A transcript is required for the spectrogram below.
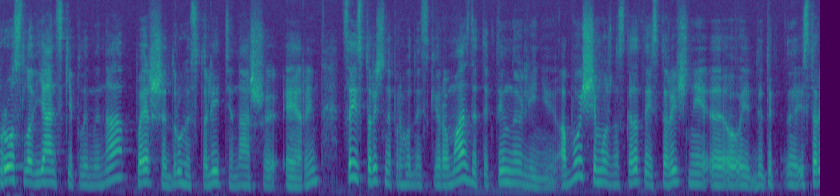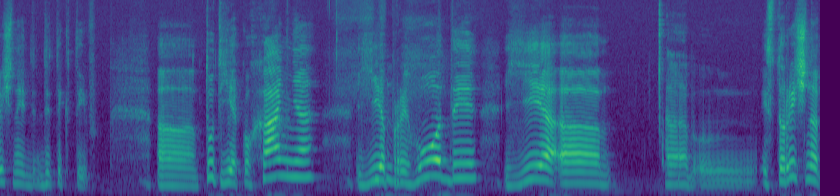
про слов'янські племена перше, друге століття нашої ери. Це історичний пригодницький роман з детективною лінією, або ще можна сказати історичний, е, ой, детек, е, історичний детектив. Е, Тут є кохання, є пригоди, є е, е, історично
